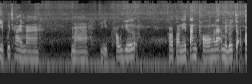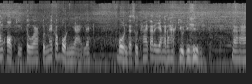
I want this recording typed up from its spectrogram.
มีผู้ชายมามาจีบเขาเยอะ ก็ตอนนี้ตั้งท้องแล้วไม่รู้จะต้องออกกี่ตัว คุณแม่ก็บ่นใหญ่เลยบ่นแต่สุดท้ายก็ยังรักอยู่ดีนะฮะ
